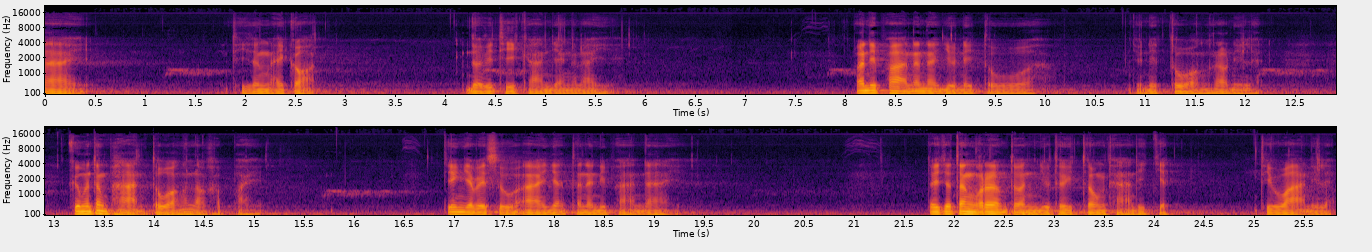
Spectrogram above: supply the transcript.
ได้ที่ตรงไหนก่อน โดยวิธีการอย่างไร พระนิพพานนั้นนะอยู่ในตัว อยู่ในตัวของเรานี่แหละ คือมันต้องผ่านตัวของเราเข้าไป จึงจะไปสู่อายตนะนิพพานได้ โดยจะต้องเริ่มต้นอยู่ที่ตรงฐานที่เจ็ดที่ว่านี่แหละ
